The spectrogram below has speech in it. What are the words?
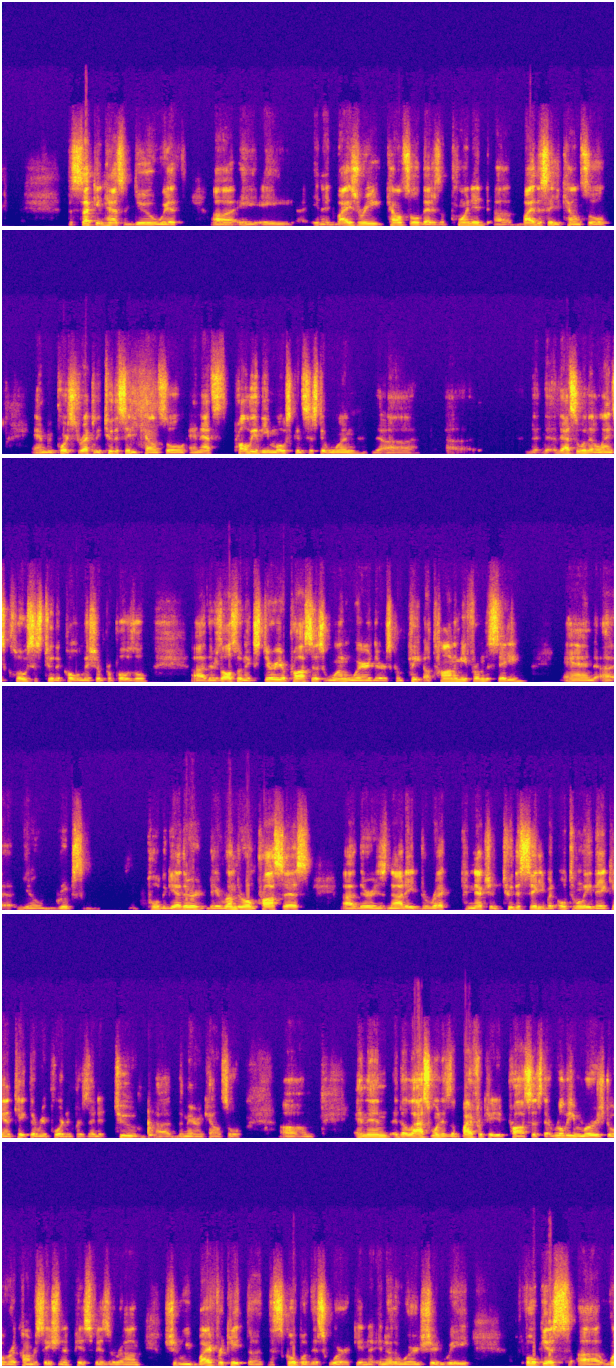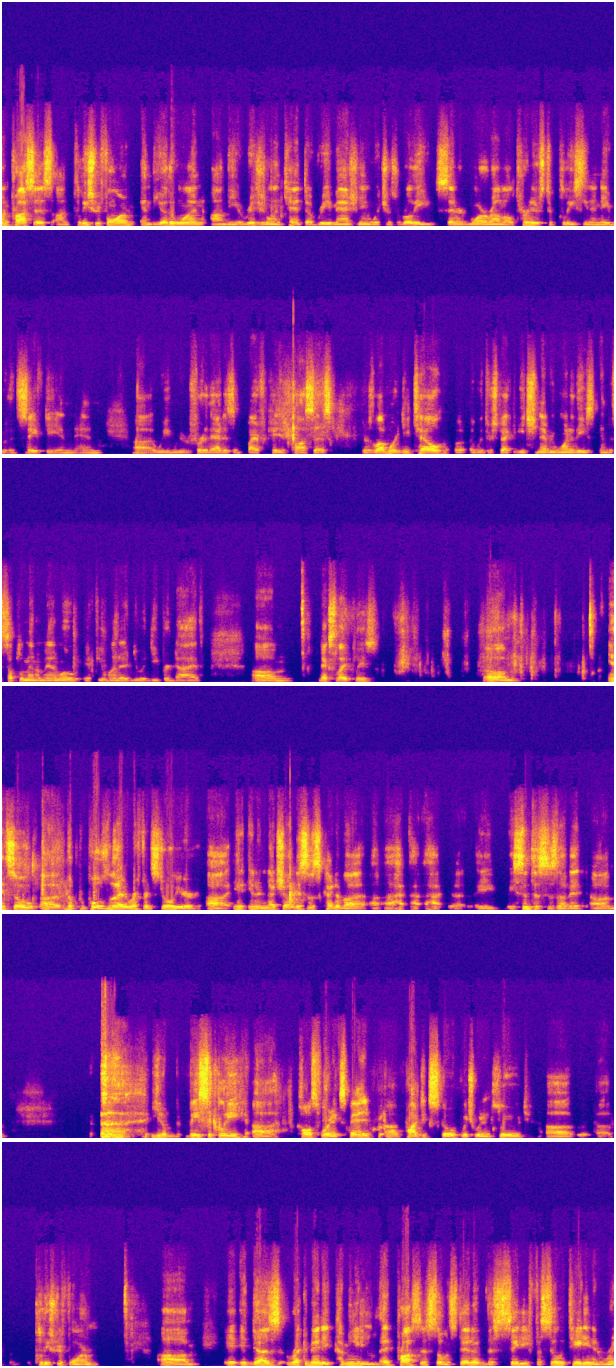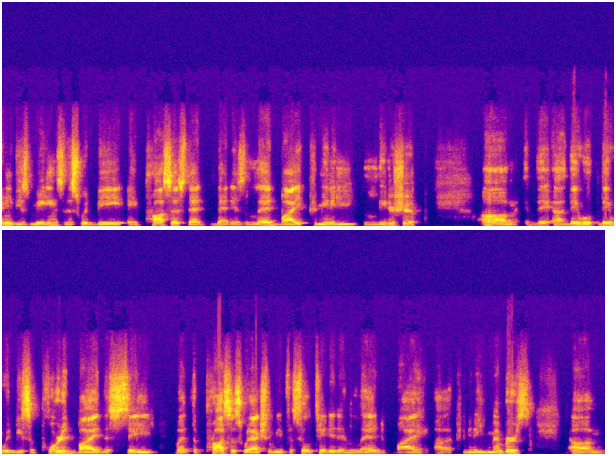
The second has to do with uh, a, a, an advisory council that is appointed by the city council and reports directly to the city council. And that's probably the most consistent one. Uh, th- th- that's the one that aligns closest to the coalition proposal. Uh, there's also an exterior process, one where there's complete autonomy from the city and, uh, you know, groups pull together, they run their own process. Uh, there is not a direct connection to the city, but ultimately they can take the report and present it to uh, the mayor and council. Um, and then the last one is a bifurcated process that really emerged over a conversation at PISFIS around should we bifurcate the, the scope of this work? In, in other words, should we focus uh, one process on police reform and the other one on the original intent of reimagining, which was really centered more around alternatives to policing and neighborhood safety. And, and uh, we, we refer to that as a bifurcated process. There's a lot more detail uh, with respect to each and every one of these in the supplemental memo if you want to do a deeper dive. Um, next slide, please. Um, and so uh, the proposal that I referenced earlier, uh, in, in, a nutshell, this is kind of a, a, a, a, a synthesis of it. Um, you know, basically uh, calls for an expanded uh, project scope, which would include uh, uh, police reform. Um, it, it, does recommend a community-led process. So instead of the city facilitating and running these meetings, this would be a process that that is led by community leadership um, they, uh, they, will, they would be supported by the city, but the process would actually be facilitated and led by uh, community members. Um,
